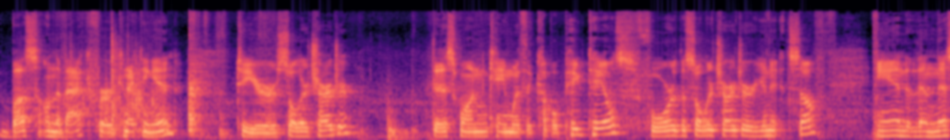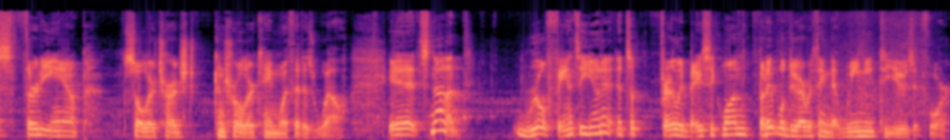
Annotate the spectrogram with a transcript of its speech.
bus on the back for connecting in to your solar charger. This one came with a couple pigtails for the solar charger unit itself. And then this 30 amp solar charged controller came with it as well. It's not a real fancy unit, it's a fairly basic one, but it will do everything that we need to use it for.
